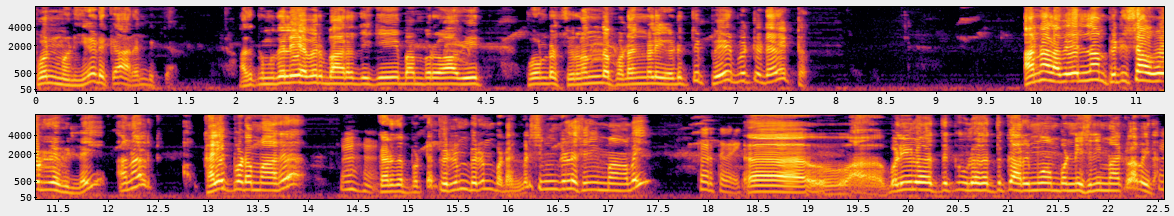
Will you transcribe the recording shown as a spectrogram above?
பொன்மணியை எடுக்க ஆரம்பித்தார். அதுக்கு முதலே அவர் பாரதி கே பம்பரோ ஆவித் போன்ற சிறந்த படங்களை எடுத்து பேர் பெற்ற டைரக்டர் ஆனால் அவையெல்லாம் பெருசாக ஓடவில்லை. ஆனால் கலைப்படமாக. கருதப்பட்ட பெரும் பெரும் படங்கள் சிங்கள சினிமாவை ஆஹ், வெளியுலகத்துக்கு உலகத்துக்கு அறிமுகம் பண்ணிய சினிமாக்கள் அவை தான்.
